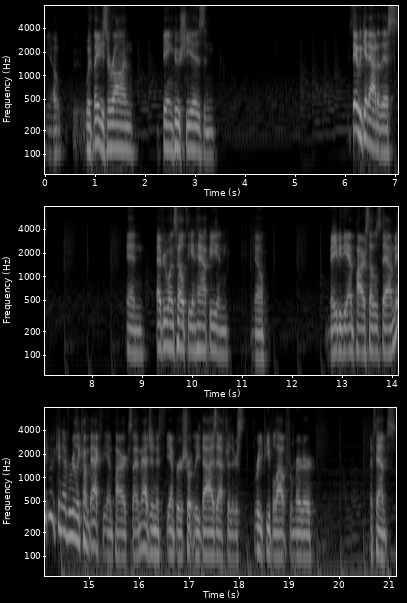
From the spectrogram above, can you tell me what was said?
you know, with Lady Zeron being who she is, and say we get out of this, and everyone's healthy and happy, and you know, maybe the Empire settles down. Maybe we can never really come back to the Empire, because I imagine if the Emperor shortly dies after there's three people out for murder attempts,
